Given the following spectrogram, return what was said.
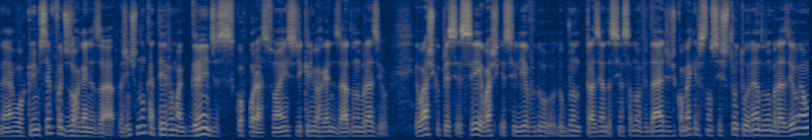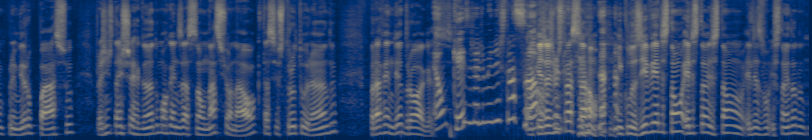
Né? O crime sempre foi desorganizado. A gente nunca teve uma grandes corporações de crime organizado no Brasil. Eu acho que o PCC, eu acho que esse livro do, do Bruno trazendo assim essa novidade de como é que eles estão se estruturando no Brasil é um primeiro passo para a gente estar tá enxergando uma organização nacional que está se estruturando para vender drogas. É um case de administração. É um case de administração. Inclusive, eles estão eles estão eles estão eles estão indo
